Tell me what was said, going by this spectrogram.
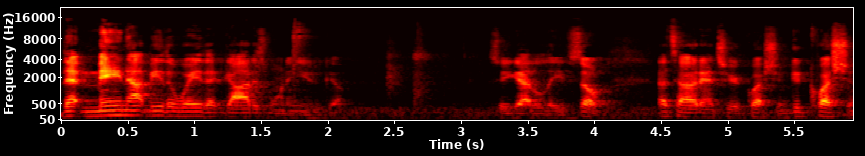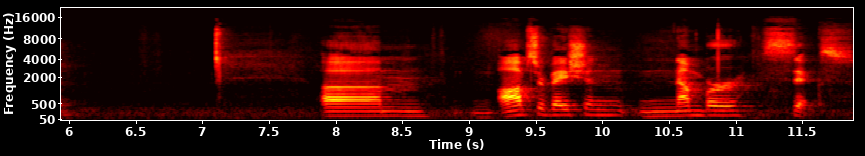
That may not be the way that God is wanting you to go. So you got to leave. So that's how I'd answer your question. Good question. Um, observation number six.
